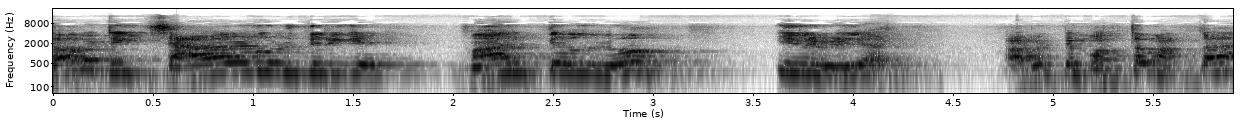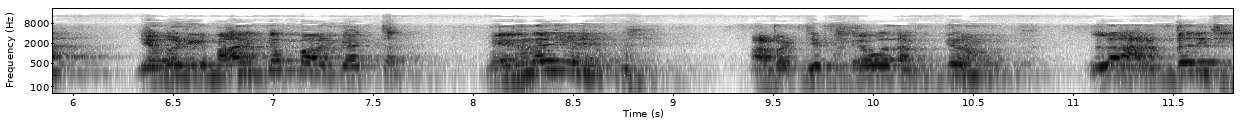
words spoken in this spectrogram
కాబట్టి చారణులు తిరిగే మార్గంలో ఈయన వెళ్ళాడు. కాబట్టి మొత్తం అంతా ఎవరికి మార్గం వాడికి అంత నిర్ణయమే ఉన్నాయి కాబట్టి భగవద్ అనుగ్రహం ఇలా అందరికీ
